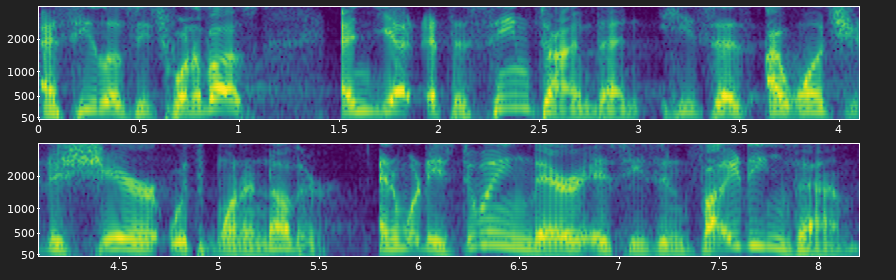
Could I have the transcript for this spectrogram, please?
as he loves each one of us. And yet at the same time, then he says, I want you to share with one another. And what he's doing there is he's inviting them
